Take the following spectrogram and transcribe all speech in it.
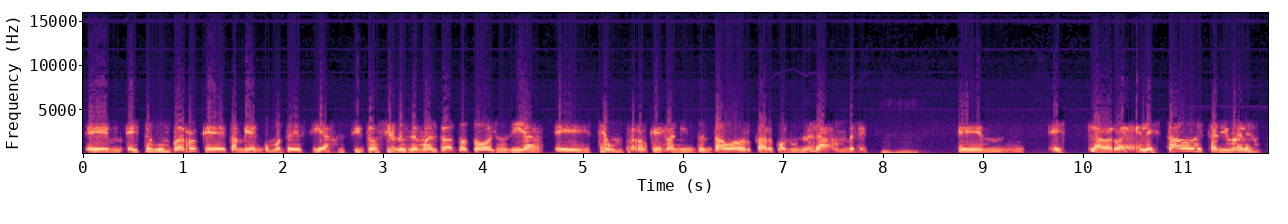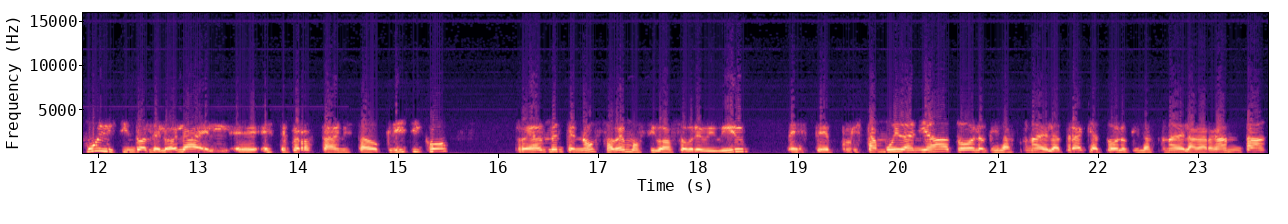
Eh, este es un perro que también, como te decía, situaciones de maltrato todos los días. Eh, este es un perro que lo han intentado ahorcar con un alambre. Eh, la verdad que el estado de este animal es muy distinto al de Lola. El, este perro está en estado crítico. Realmente no sabemos si va a sobrevivir. Este, porque está muy dañada todo lo que es la zona de la tráquea, todo lo que es la zona de la garganta.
